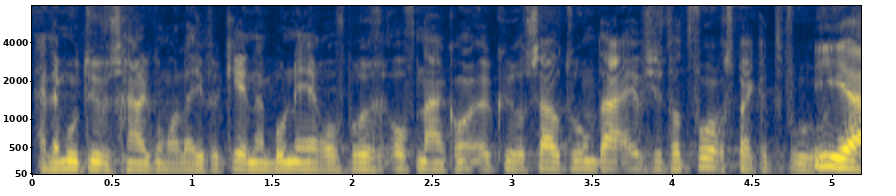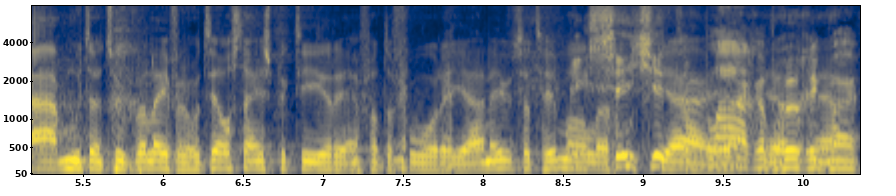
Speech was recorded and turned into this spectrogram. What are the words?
En dan moet u waarschijnlijk nog wel even een keer naar Bonaire of, Brugge of naar eh, Curaçao toe... om daar eventjes wat voorgesprekken te voeren. Ja, we moeten natuurlijk wel even de hotels daar inspecteren en van tevoren. Ja, nee, is dat helemaal Ik eh, zit je Ja, te plagen, ja, Brugge, ja, maar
